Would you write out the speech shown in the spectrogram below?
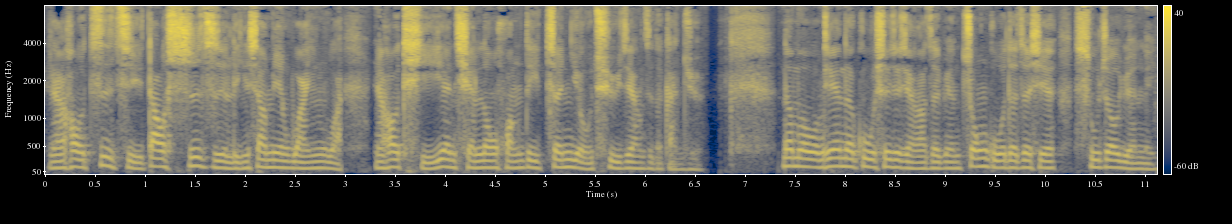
然后自己到狮子林上面玩一玩，然后体验乾隆皇帝真有趣这样子的感觉。那么我们今天的故事就讲到这边，中国的这些苏州园林。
